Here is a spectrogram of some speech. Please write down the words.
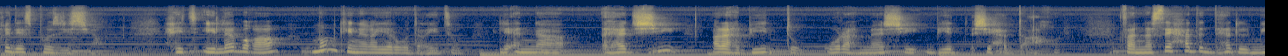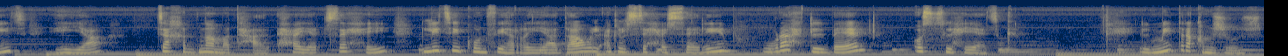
prédisposition حيت إلا بغى ممكن يغير وضعيته لأن هاد الشيء راه بيدو وراه ماشي بيد شي حد آخر. فالنصيحة ضد هاد les mythes هي تاخد نمط حياة صحي اللي تيكون فيه الرياضة والأكل الصحي السليم وراحة البال أسس لحياتك. الميت رقم جوج.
